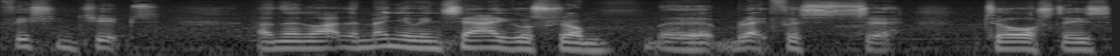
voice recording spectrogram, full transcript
fish and chips, and then like the menu inside goes from uh, breakfast to toasties.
